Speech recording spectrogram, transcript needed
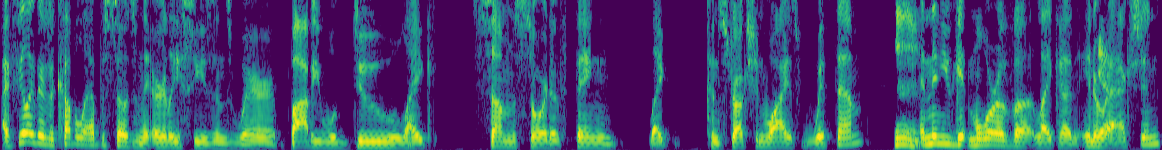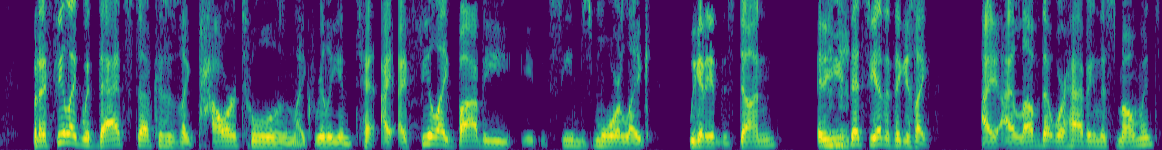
I feel like there's a couple of episodes in the early seasons where Bobby will do like some sort of thing like construction wise with them. Mm. And then you get more of a like an interaction. Yeah. But I feel like with that stuff, because it's like power tools and like really intense, I, I feel like Bobby seems more like we got to get this done. And mm-hmm. that's the other thing is like, I, I love that we're having this moment,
